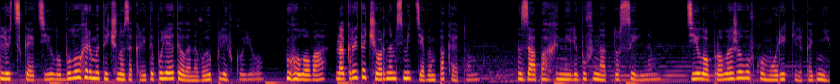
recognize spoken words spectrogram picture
Людське тіло було герметично закрите поліетиленовою плівкою. Голова накрита чорним сміттєвим пакетом. Запах гнилі був надто сильним. Тіло пролежало в коморі кілька днів.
